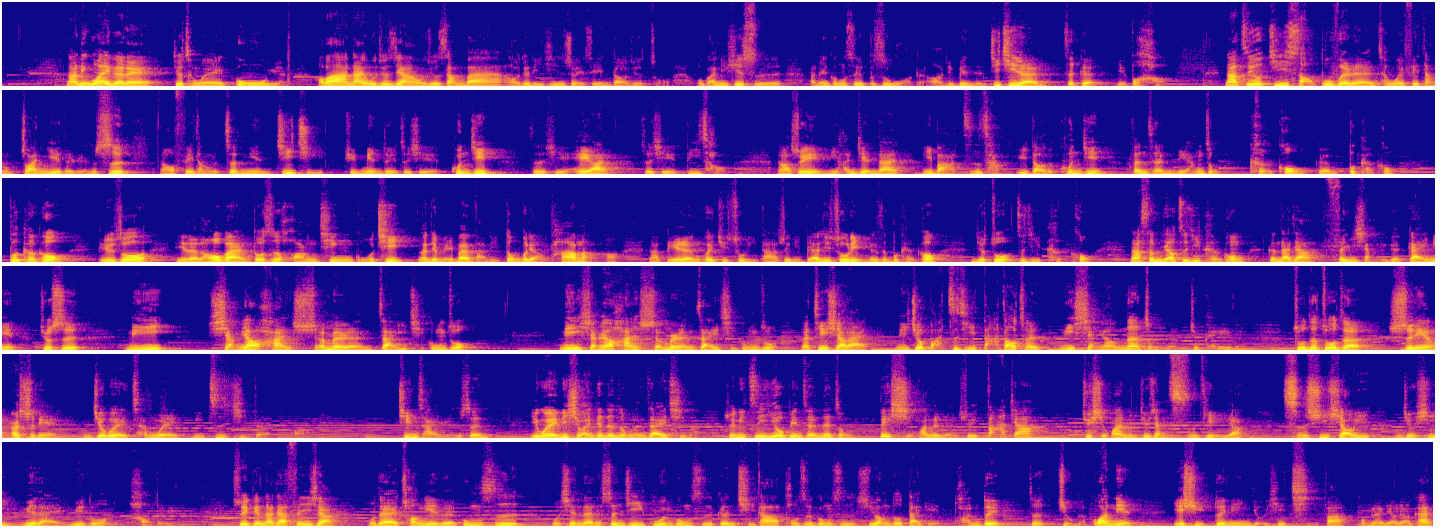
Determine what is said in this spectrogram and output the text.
那另外一个呢，就成为公务员，好吧？那我就这样，我就上班啊，我就领薪水，时间到就走，我管你去死，反正公司也不是我的啊，就变成机器人，这个也不好。那只有极少部分人成为非常专业的人士，然后非常的正面积极去面对这些困境、这些黑暗、这些低潮。那所以你很简单，你把职场遇到的困境分成两种。可控跟不可控，不可控，比如说你的老板都是皇亲国戚，那就没办法，你动不了他嘛啊，那别人会去处理他，所以你不要去处理，那是不可控，你就做自己可控。那什么叫自己可控？跟大家分享一个概念，就是你想要和什么人在一起工作，你想要和什么人在一起工作，那接下来你就把自己打造成你想要那种人就可以了。做着做着，十年、二十年，你就会成为你自己的啊精彩人生，因为你喜欢跟那种人在一起嘛，所以你自己又变成那种被喜欢的人，所以大家就喜欢你，就像磁铁一样，磁吸效应，你就吸引越来越多好的人。所以跟大家分享我在创业的公司，我现在的生计顾问公司跟其他投资公司，希望都带给团队这九个观念。也许对您有一些启发，我们来聊聊看。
